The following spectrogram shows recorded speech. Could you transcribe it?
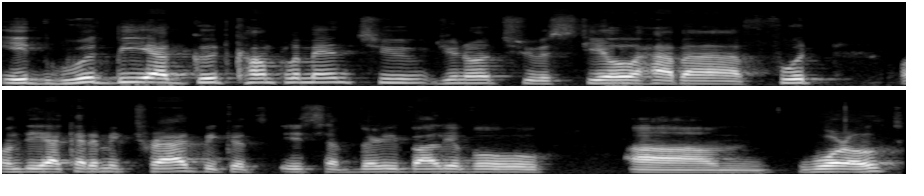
it would be a good complement to you know to still have a foot on the academic track because it's a very valuable um, world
